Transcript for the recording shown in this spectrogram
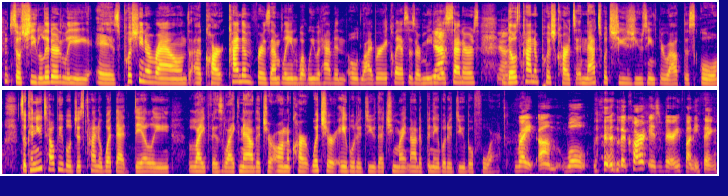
so she literally is pushing around a cart, kind of resembling what we would have in old library classes or media yeah. centers, yeah. those kind of push carts. And that's what she's using throughout the school. So, can you tell people just kind of what that daily life is like now that you're on a cart, what you're able to do that you might not have been able to do before? Right. Um, well, the cart is a very funny thing,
